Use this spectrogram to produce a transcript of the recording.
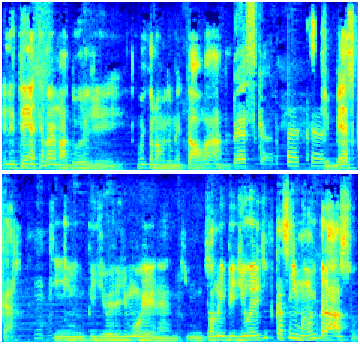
ele, tem aquela armadura de. Como é que é o nome do metal lá? Beskar. Beskar. De Beskar que impediu ele de morrer, né? Só não impediu ele de ficar sem mão e braço,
